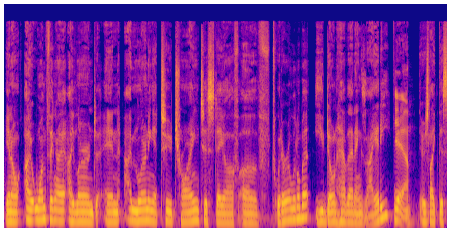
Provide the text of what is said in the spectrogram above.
You know, I, one thing I, I learned, and I'm learning it too, trying to stay off of Twitter a little bit. You don't have that anxiety. Yeah, There's like this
